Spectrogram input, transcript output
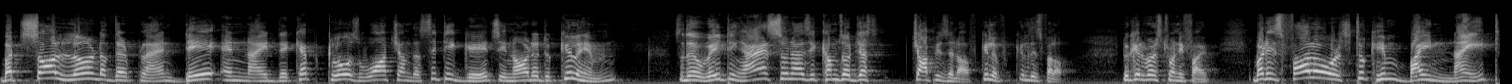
But Saul learned of their plan day and night. They kept close watch on the city gates in order to kill him. So they were waiting. As soon as he comes out, just chop his head off. Kill, him, kill this fellow. Look at verse 25. But his followers took him by night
